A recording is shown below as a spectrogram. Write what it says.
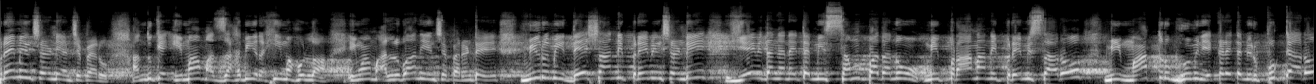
ప్రేమించండి అని చెప్పారు. అందుకే ఇమాం అజహబీ రహీమహుల్లా ఇమాం అల్బానీ ఏం చెప్పారంటే మీరు మీ దేశాన్ని ప్రేమించండి. ఏ విధంగానైతే మీ సంపదను మీ ప్రాణాన్ని ప్రేమిస్తారో మీ మాతృభూమిని ఎక్కడైతే మీరు పుట్టారో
